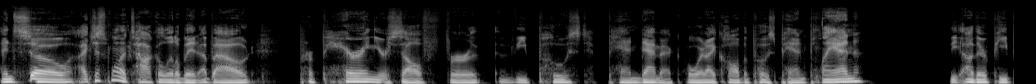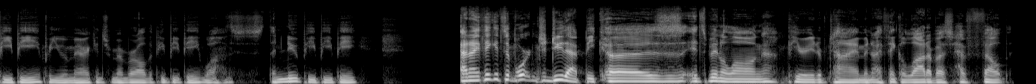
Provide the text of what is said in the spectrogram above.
And so I just want to talk a little bit about preparing yourself for the post pandemic or what I call the post pan plan, the other PPP. For you Americans, remember all the PPP? Well, this is the new PPP. And I think it's important to do that because it's been a long period of time. And I think a lot of us have felt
